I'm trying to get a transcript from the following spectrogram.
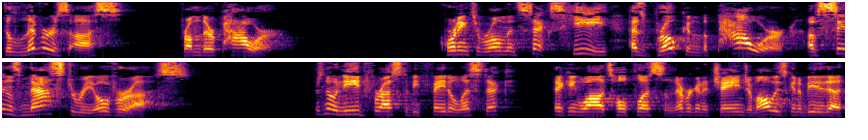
delivers us from their power. According to Romans 6, He has broken the power of sin's mastery over us. There's no need for us to be fatalistic, thinking, well, it's hopeless, I'm never going to change, I'm always going to be the,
